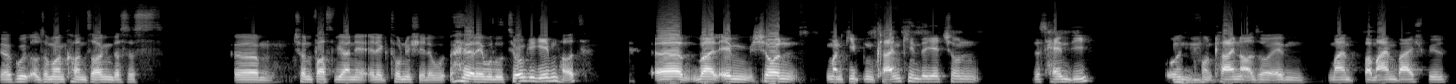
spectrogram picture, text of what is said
Ja gut, also man kann sagen, dass es ähm, schon fast wie eine elektronische Revolution gegeben hat, ähm, weil eben schon, man gibt den Kleinkinder jetzt schon das Handy und mhm. von kleiner, also eben mein, bei meinem Beispiel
